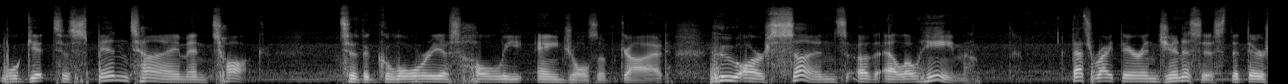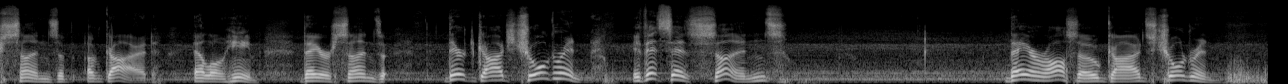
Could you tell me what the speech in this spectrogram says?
will get to spend time and talk to the glorious holy angels of God, who are sons of Elohim. That's right there in Genesis, that they're sons of, of God, Elohim. They are sons, they're God's children. If it says sons, they are also God's children.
